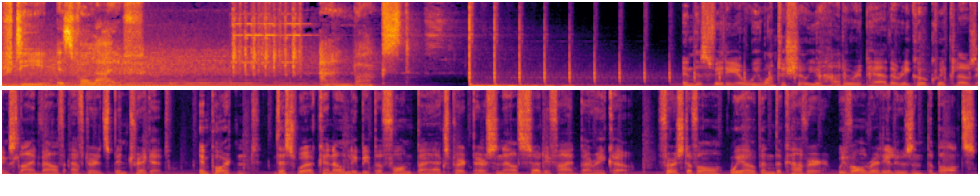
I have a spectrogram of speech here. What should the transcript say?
is for life. Unboxed. In this video, we want to show you how to repair the Rico quick closing slide valve after it's been triggered. Important, this work can only be performed by expert personnel certified by Rico. First of all, we open the cover. We've already loosened the bolts.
